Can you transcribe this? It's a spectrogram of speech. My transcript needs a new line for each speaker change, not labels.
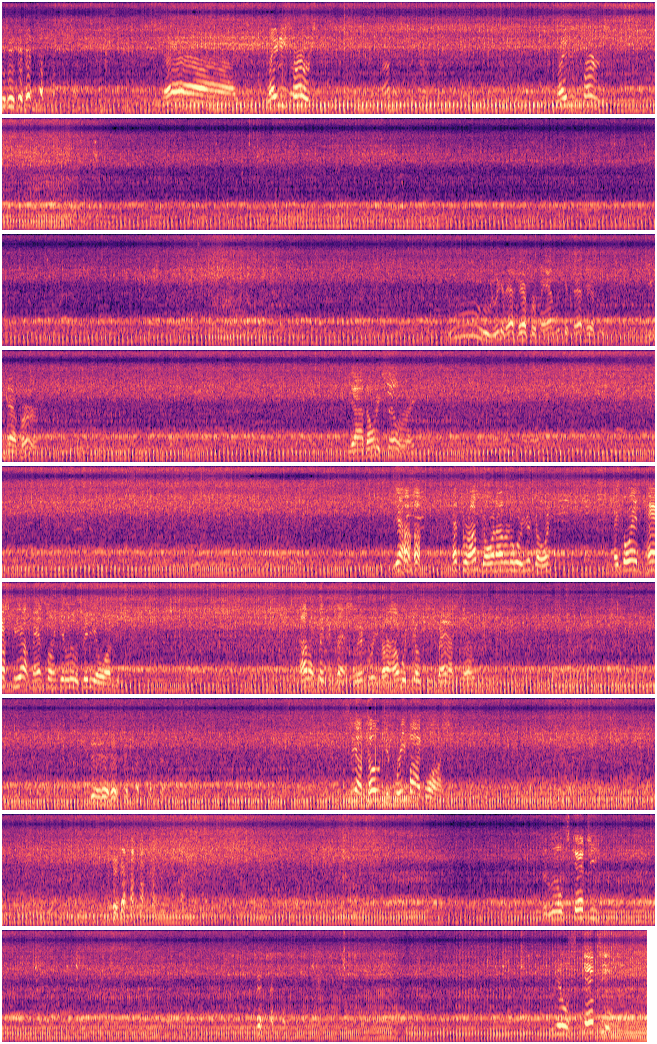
uh, ladies first. Ladies first. Ooh, look at that heifer, man. Look at that heifer. Have her. Yeah, don't accelerate. Yeah, that's where I'm going. I don't know where you're going. Hey, go ahead and pass me up, man, so I can get a little video of you. I don't think it's that slippery, but I wouldn't go too fast, though. See, I told you, free bike wash. It's a little sketchy. a little sketchy.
